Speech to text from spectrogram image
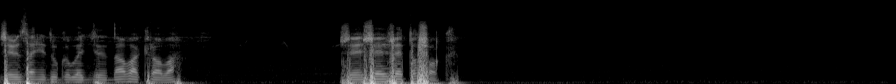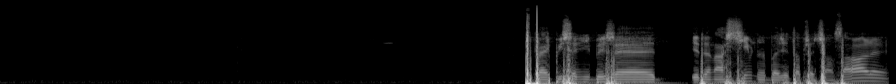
Że już za niedługo będzie nowa krowa. Że, że, że to szok. Tutaj pisze niby, że 11 minut będzie to przecząsał, ale...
